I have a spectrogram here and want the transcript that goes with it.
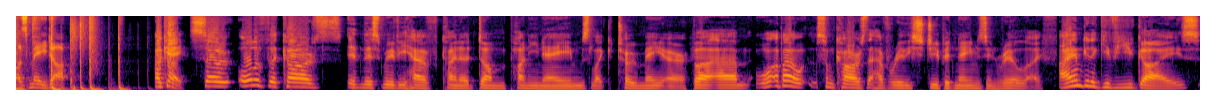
was made up. Okay, so all of the cars in this movie have kind of dumb punny names like Tomater. But um, what about some cars that have really stupid names in real life? I am going to give you guys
